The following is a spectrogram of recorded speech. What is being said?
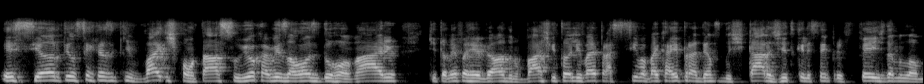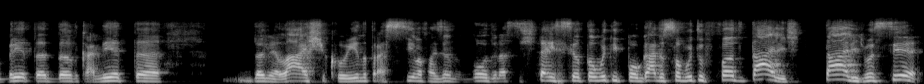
Esse ano tenho certeza que vai despontar, subiu a camisa 11 do Romário, que também foi revelado no Vasco, então ele vai para cima, vai cair para dentro dos caras, jeito que ele sempre fez, dando lambreta, dando caneta, dando elástico, indo para cima, fazendo gol, dando assistência. Eu tô muito empolgado, eu sou muito fã do Thales. Thales, você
